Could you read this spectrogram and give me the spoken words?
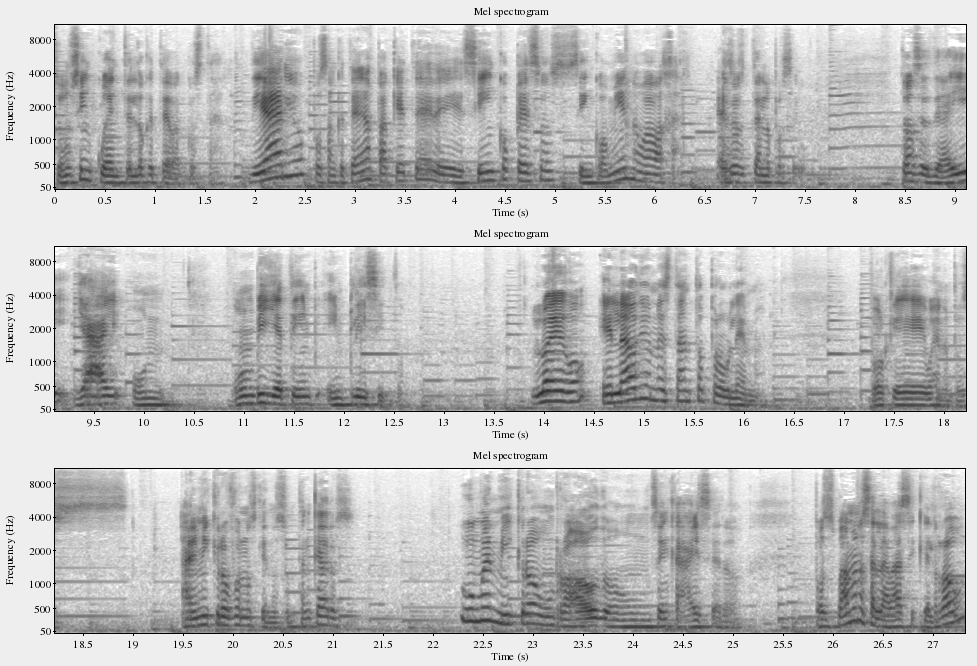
Son 50 es lo que te va a costar. Diario, pues aunque tenga paquete de 5 pesos, 5 mil no va a bajar. Eso tenlo por seguro. Entonces de ahí ya hay un, un billete imp- implícito. Luego, el audio no es tanto problema. Porque, bueno, pues hay micrófonos que no son tan caros. Un buen micro, un Rode o un Sennheiser. o- pues vámonos a la básica. El Rode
